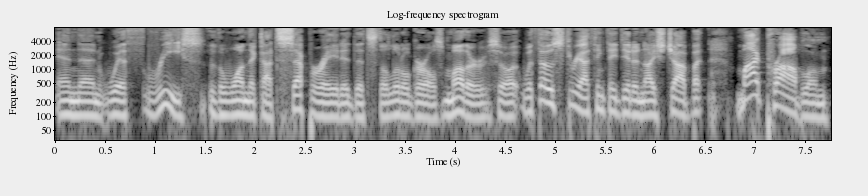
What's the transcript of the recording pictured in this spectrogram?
and then with Reese, the one that got separated, that's the little girl's mother. So uh, with those three, I think they did a nice job. But my problem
